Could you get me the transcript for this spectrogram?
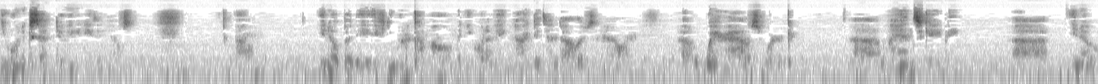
You won't accept doing anything else. Um, you know, but if you want to come home and you want to make nine to ten dollars an hour, uh, warehouse work, uh, landscaping, uh, you know,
